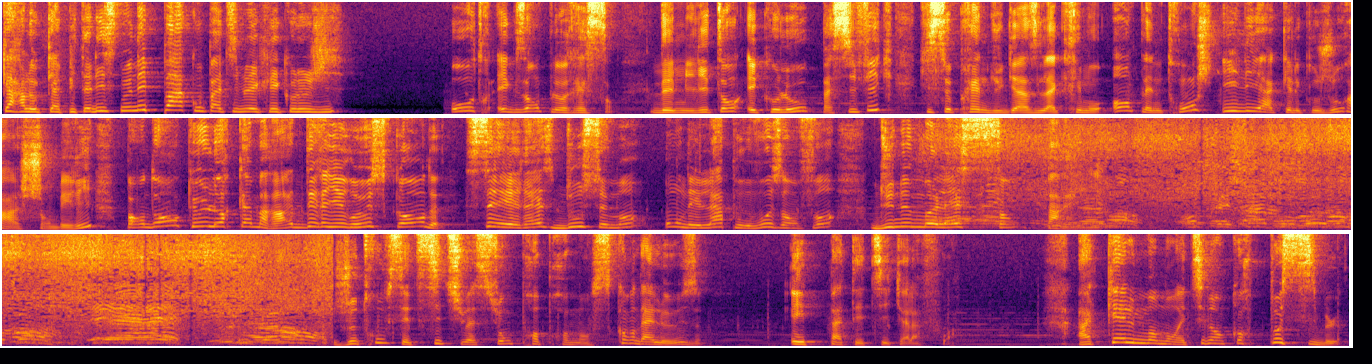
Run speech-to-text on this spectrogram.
Car le capitalisme n'est pas compatible avec l'écologie. Autre exemple récent, des militants écolos pacifiques qui se prennent du gaz lacrymo en pleine tronche il y a quelques jours à Chambéry pendant que leurs camarades derrière eux scandent « CRS doucement, on est là pour vos enfants » d'une mollesse sans Je trouve cette situation proprement scandaleuse et pathétique à la fois. À quel moment est-il encore possible,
